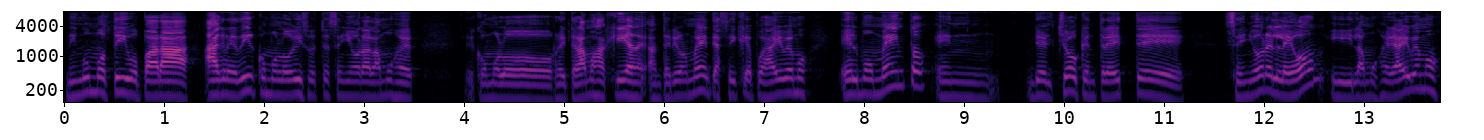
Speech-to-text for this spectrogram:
ningún motivo para agredir como lo hizo este señor a la mujer. Eh, como lo reiteramos aquí anteriormente, así que pues ahí vemos el momento en, del choque entre este señor el león y la mujer. Ahí vemos,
